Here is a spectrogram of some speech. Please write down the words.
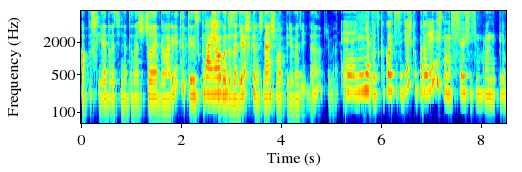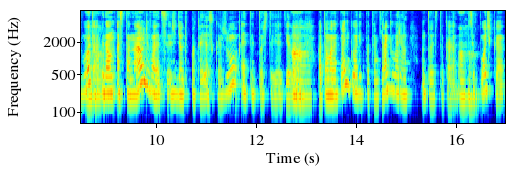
А последовательно, это значит, человек говорит, и ты с, да, с какой-то я... задержкой начинаешь его переводить, да, например? Э, нет, вот с какой-то задержкой параллельно с ним это все еще синхронный перевод, а ага. а когда он останавливается и ждет, пока я скажу, это то, что я делаю. Ага. Потом он опять говорит, потом я говорю, ну, то есть такая ага. цепочка,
